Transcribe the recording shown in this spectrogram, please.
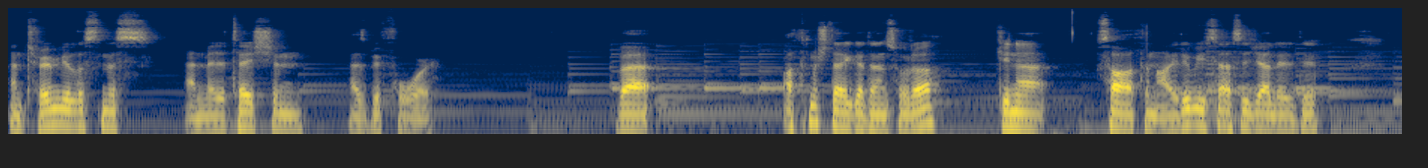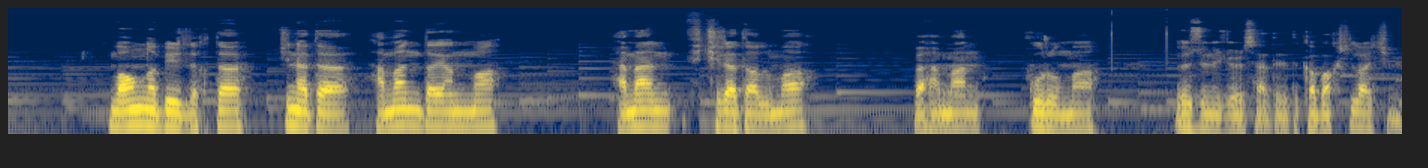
and tremulousness and meditation as before. Və 60 dəqiqədən sonra yenə saatın ayrı bir səsi gəlirdi. Və onunla birlikdə yenə də həmən dayanma, həmən fikrə dalma və həmən quruma özünü göstərirdi qabaqçılar kimi.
